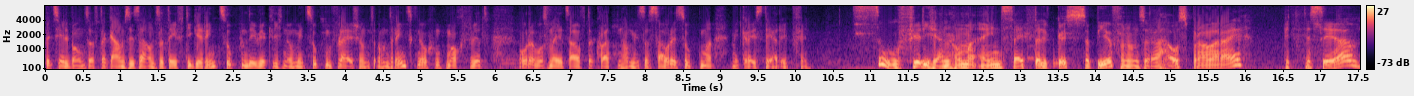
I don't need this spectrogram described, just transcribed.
speziell bei uns auf der Gams ist auch unsere deftige Rindsuppen, die wirklich nur mit Suppenfleisch und, und Rindsknochen gemacht wird. Oder was wir jetzt auch auf der Karte haben, ist eine saure Suppe mit Rösti-Erdäpfeln. So, für die Herren haben wir ein Seitel Gösserbier von unserer Hausbrauerei. Bitte sehr.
